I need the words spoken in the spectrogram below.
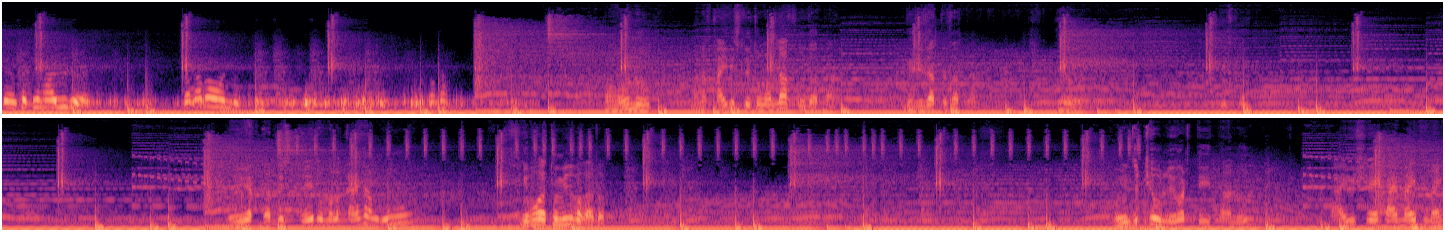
त्यांसाठी हा व्हिडिओ आहे बघा भावांनो बघा भावांनो मला काय दिसलं तुम्हाला दाखवत आता घरी जाता जाता हे एकटा दिसतंय तुम्हाला काय सांगू? हे बघा तुम्हीच बघा आता. कोणी तर ठेवले वाटतं इथं आणून. काय विषय काय माहीत नाही.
